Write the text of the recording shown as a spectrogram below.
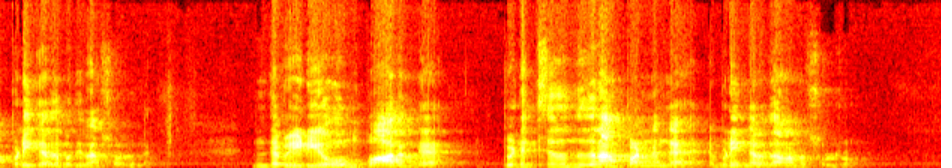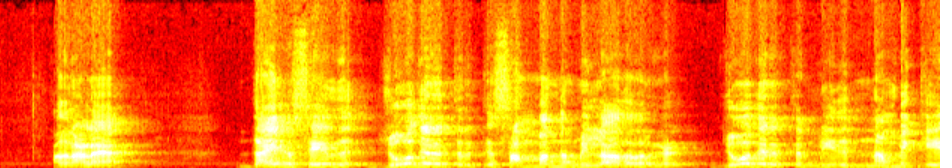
அப்படிங்கிறத பற்றி நான் சொல்லலை. இந்த வீடியோவும் பாருங்கள் பிடிச்சிருந்ததுன்னா பண்ணுங்கள் அப்படிங்கிறத நம்ம சொல்கிறோம் அதனால் தயவு செய்து ஜோதிடத்திற்கு சம்பந்தம் இல்லாதவர்கள் ஜோதிடத்தின் மீது நம்பிக்கை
